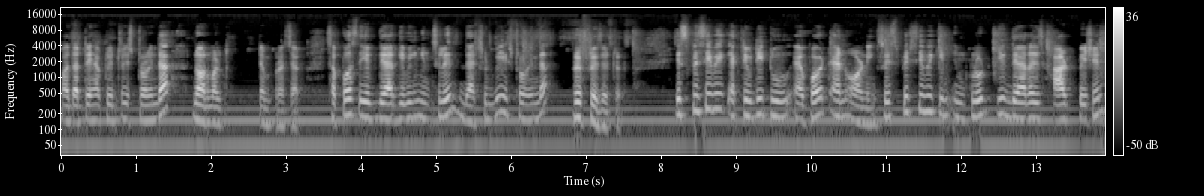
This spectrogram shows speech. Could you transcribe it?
whether they have to store in the normal temperature. Suppose if they are giving insulin that should be stored in the refrigerator specific activity to avoid and warning so specific in include if there is heart patient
